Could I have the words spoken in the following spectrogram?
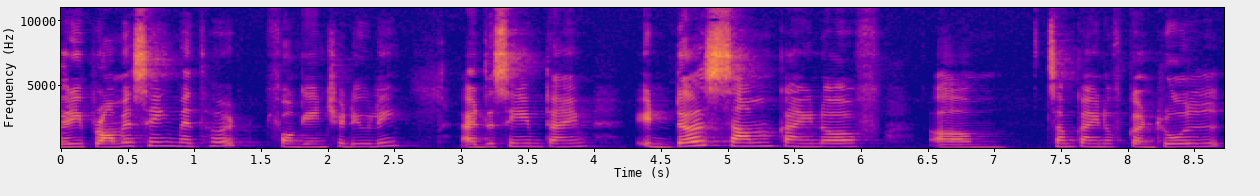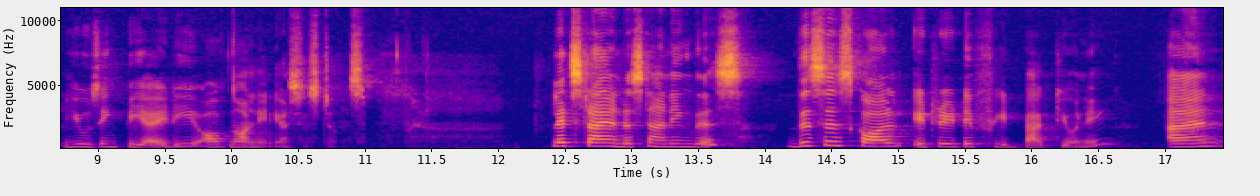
very promising method for gain scheduling. At the same time, it does some kind of um, some kind of control using PID of nonlinear systems. Let us try understanding this. This is called iterative feedback tuning and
